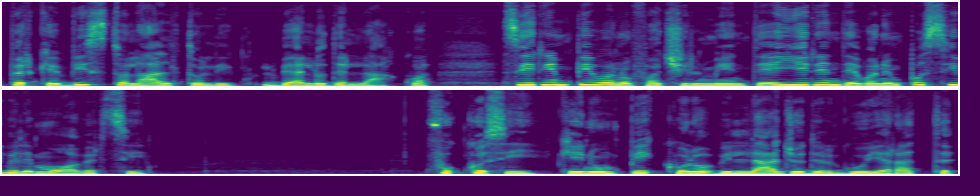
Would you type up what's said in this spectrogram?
perché, visto l'alto livello dell'acqua, si riempivano facilmente e gli rendevano impossibile muoversi. Fu così che in un piccolo villaggio del Gujarat,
